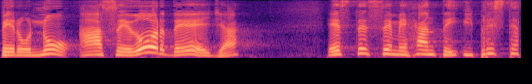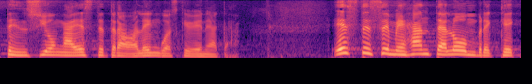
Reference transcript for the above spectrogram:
pero no hacedor de ella, este es semejante, y preste atención a este trabalenguas que viene acá. Este es semejante al hombre que,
